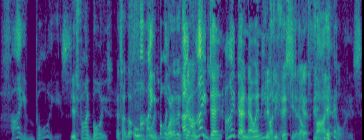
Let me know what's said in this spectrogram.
five boys. Yes, five boys. That's like they're all Five boys. What are the I- chances? I, don't. I don't know anybody 50-50, got guess. five boys.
